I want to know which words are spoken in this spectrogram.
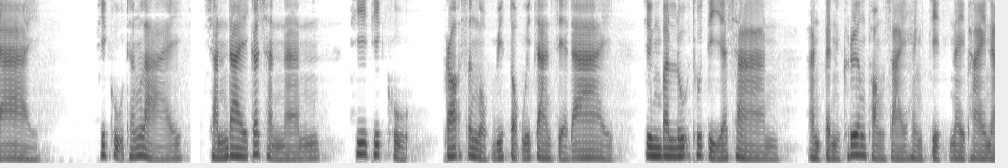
ได้พิกุทั้งหลาย ฉันใดก็ฉันนั้น ที่พิกุเพราะสงบวิตกวิจารเสียได้ จึงบรรลุทุติยฌานอันเป็นเครื่องผ่องใสแห่งจิตในภายใน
